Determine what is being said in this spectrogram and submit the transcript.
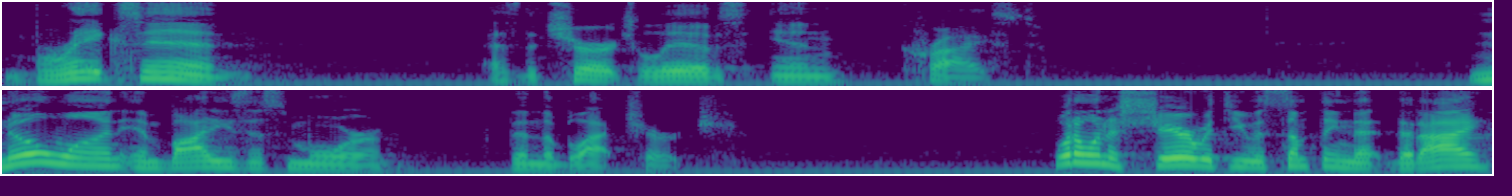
breaks in as the church lives in Christ. No one embodies this more than the black church. What I want to share with you is something that, that I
